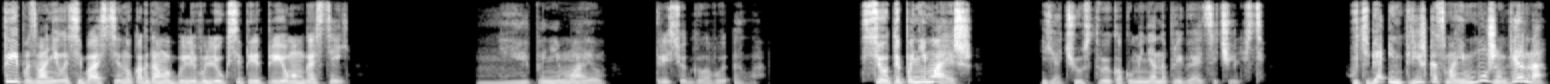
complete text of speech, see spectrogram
Ты позвонила Себастьяну, когда мы были в люксе перед приемом гостей». «Не понимаю», — трясет головой Элла. Все ты понимаешь!» Я чувствую, как у меня напрягается челюсть. «У тебя интрижка с моим мужем, верно?»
